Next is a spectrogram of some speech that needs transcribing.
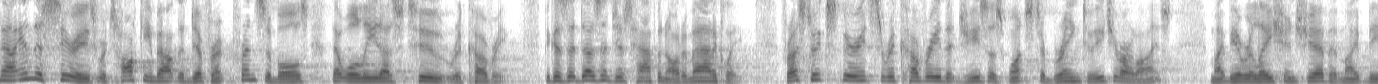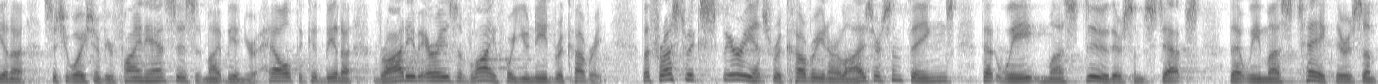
Now, in this series, we're talking about the different principles that will lead us to recovery because it doesn't just happen automatically. For us to experience the recovery that Jesus wants to bring to each of our lives, it might be a relationship, it might be in a situation of your finances, it might be in your health, it could be in a variety of areas of life where you need recovery. But for us to experience recovery in our lives, there's some things that we must do. There's some steps that we must take. There are some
